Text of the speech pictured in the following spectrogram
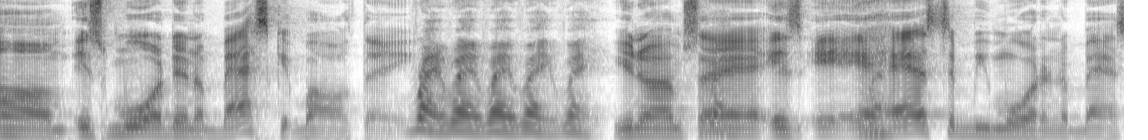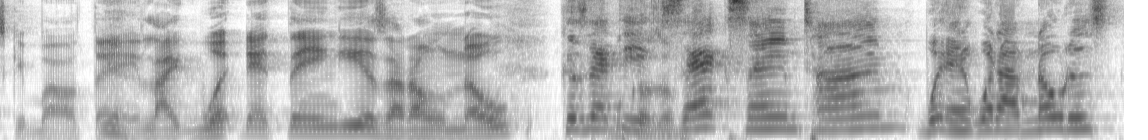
Um, it's more than a basketball thing. right, right, right, right, right. You know what I'm saying? It's, it, it has to be more than a basketball thing. Like what that thing is, I don't know. Because at the Because of- exact same time, and what I've noticed,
